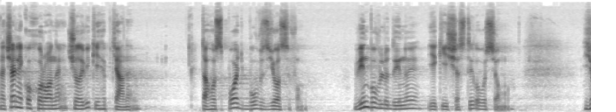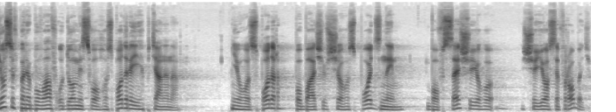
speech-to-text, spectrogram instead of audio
начальник охорони, чоловік єгиптянин. Та Господь був з Йосифом. Він був людиною, якій щастило в усьому. Йосиф перебував у домі свого господаря єгиптянина. Його господар побачив, що Господь з ним, бо все, що, його, що Йосиф робить,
